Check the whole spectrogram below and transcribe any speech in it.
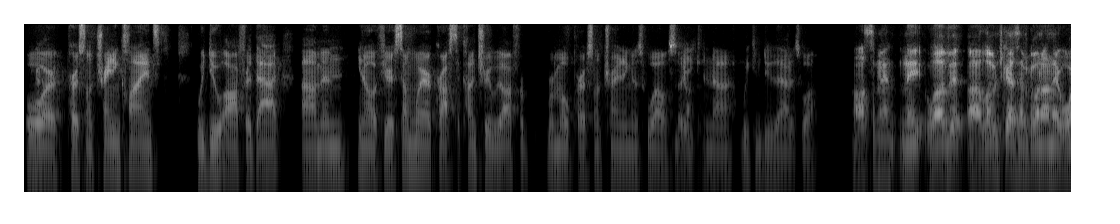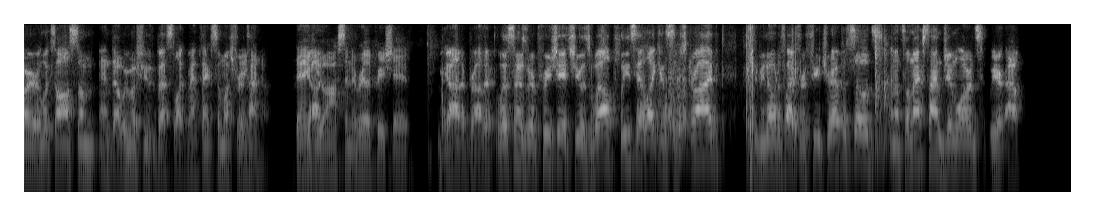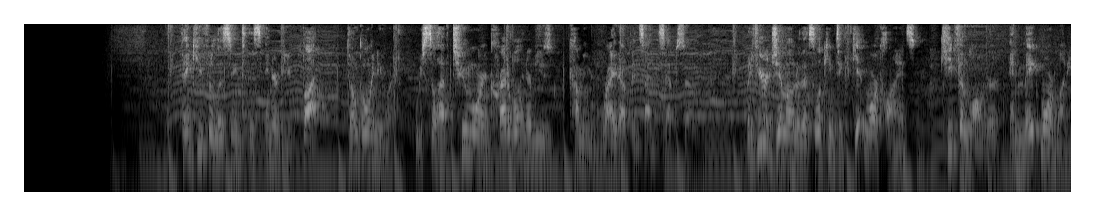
or personal training clients. We do offer that. Um, and you know if you're somewhere across the country, we offer remote personal training as well. So yeah. you can uh, we can do that as well. Awesome, man. Nate, love it. Uh, love what you guys have going on there, Warrior. It looks awesome, and uh, we wish you the best luck, man. Thanks so much for Thank your time. You. Thank you, you Austin. I really appreciate it. You got it, brother. Listeners, we appreciate you as well. Please hit like and subscribe to be notified for future episodes. And until next time, Gym Lords, we are out. Thank you for listening to this interview, but don't go anywhere. We still have two more incredible interviews coming right up inside this episode. But if you're a gym owner that's looking to get more clients, keep them longer, and make more money,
